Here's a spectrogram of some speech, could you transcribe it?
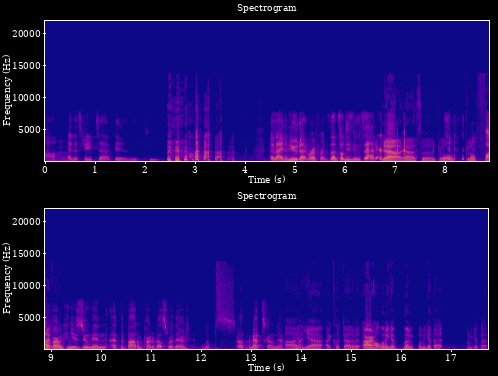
Wow. Yeah. And the streets are filled with and I knew that reference. That's what he's in Saturn. Yeah, yeah, it's a good old, good old five. So, Varwin, can you zoom in at the bottom part of Elsweyr there? Whoops. Oh, the map's gone now. Uh, yeah, I clicked out of it. All right, hold, let me get let me, let me get that let me get that.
